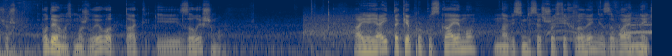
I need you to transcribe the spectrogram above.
Що ж, подивимось, можливо, так і залишимо. Ай-яй-яй, таке пропускаємо. На 86-й хвилині заває нич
